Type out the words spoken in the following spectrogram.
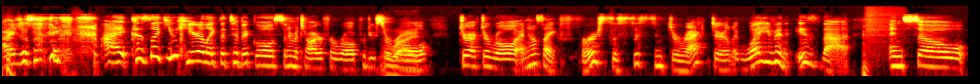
I just like I because like you hear like the typical cinematographer role, producer Right. role, director role, and I was like, first assistant director, like what even is that? and so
